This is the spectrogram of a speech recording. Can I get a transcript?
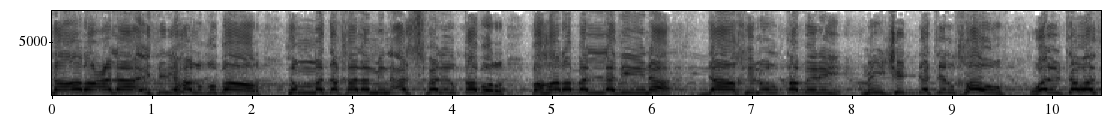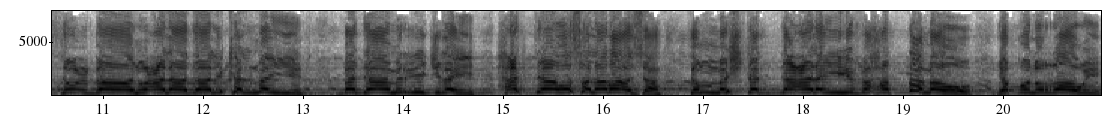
ثار على إثرها الغبار ثم دخل من أسفل القبر فهرب الذين داخل القبر من شدة الخوف والتوى الثعبان على ذلك الميت بدا من رجليه حتى وصل رأسه ثم اشتد عليه فحطمه. يقول الراوي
